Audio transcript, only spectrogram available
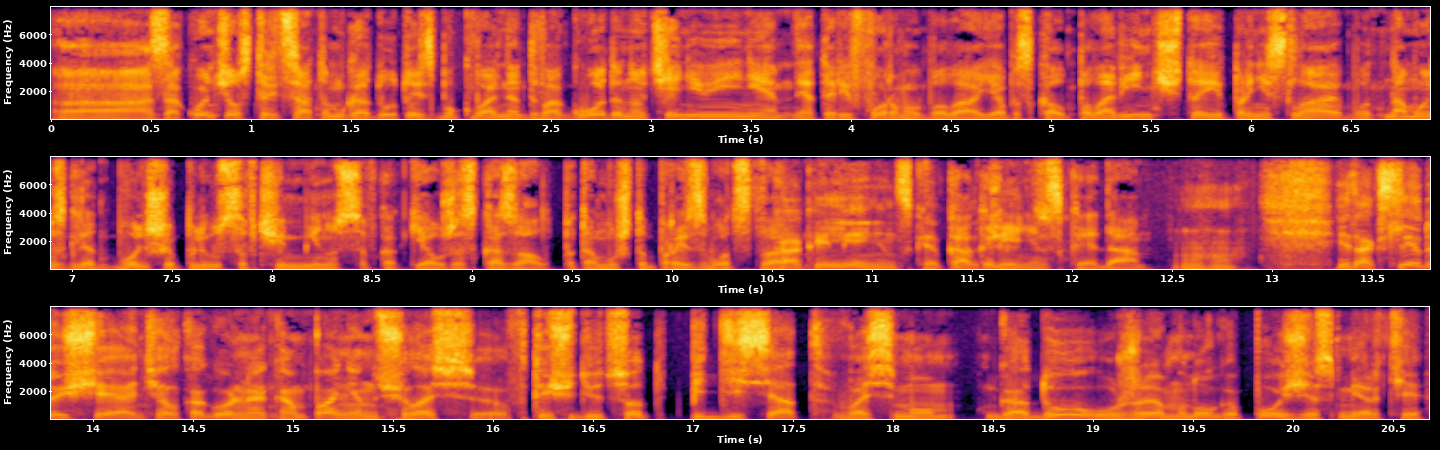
А, закончилось в 30 году, то есть буквально два года, но, тем не менее, эта реформа была, я бы сказал, половинчатая и принесла, вот, на мой взгляд, больше плюсов, чем минусов, как я уже сказал, потому что производство... Как и ленинское, Как получается. и ленинское, да. Угу. Итак, следующий Следующая антиалкогольная кампания началась в 1958 году, уже много позже смерти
